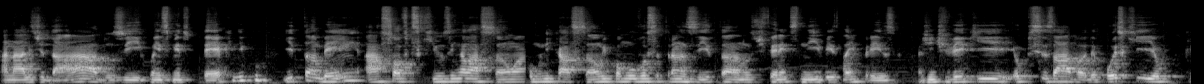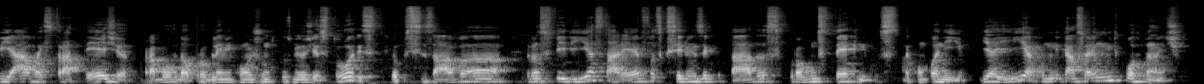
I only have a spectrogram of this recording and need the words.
análise de dados e conhecimento técnico e também a soft skills em relação à comunicação e como você transita nos diferentes níveis da empresa a gente vê que eu precisava, depois que eu criava a estratégia para abordar o problema em conjunto com os meus gestores, eu precisava transferir as tarefas que seriam executadas por alguns técnicos da companhia. E aí a comunicação era muito importante.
